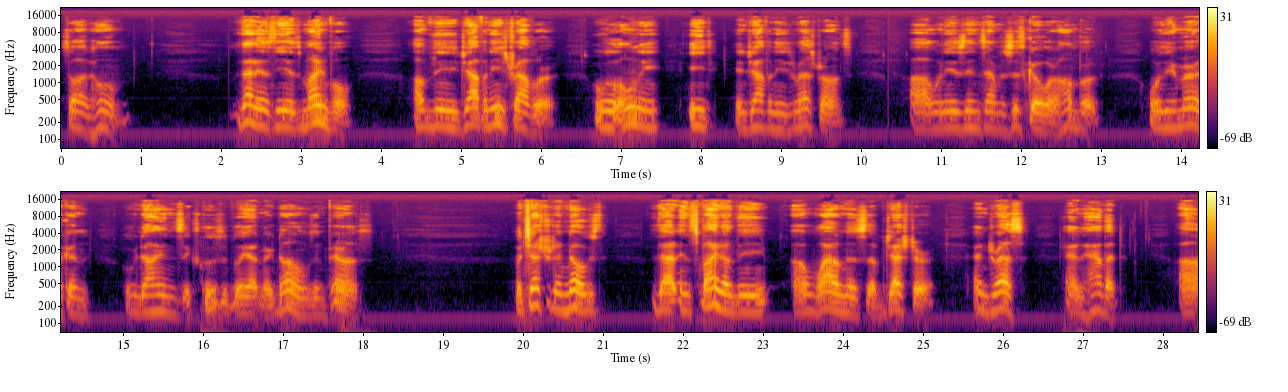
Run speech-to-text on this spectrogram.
saw at home. That is, he is mindful of the Japanese traveler who will only eat in Japanese restaurants uh, when he is in San Francisco or Hamburg, or the American who dines exclusively at McDonald's in Paris. But Chesterton knows that in spite of the uh, wildness of gesture and dress and habit, uh,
